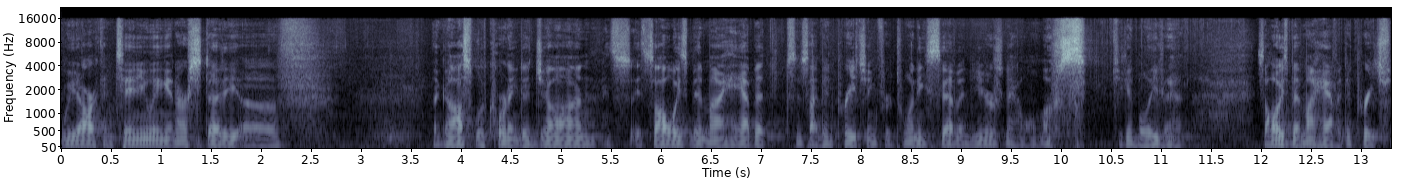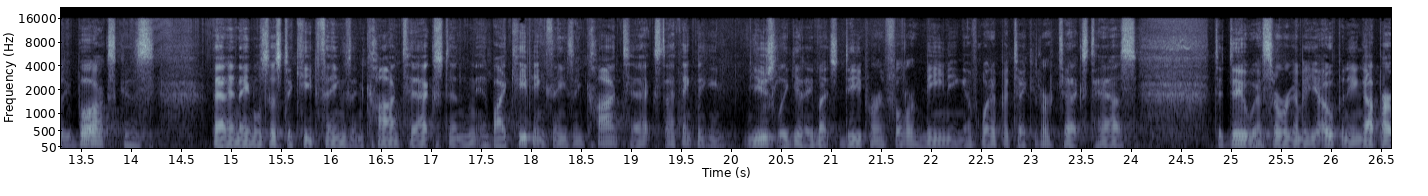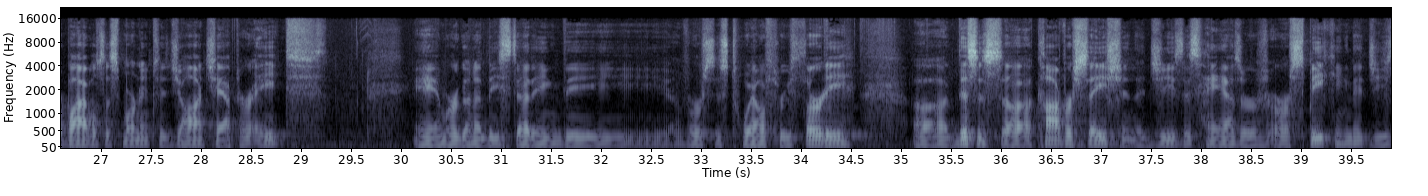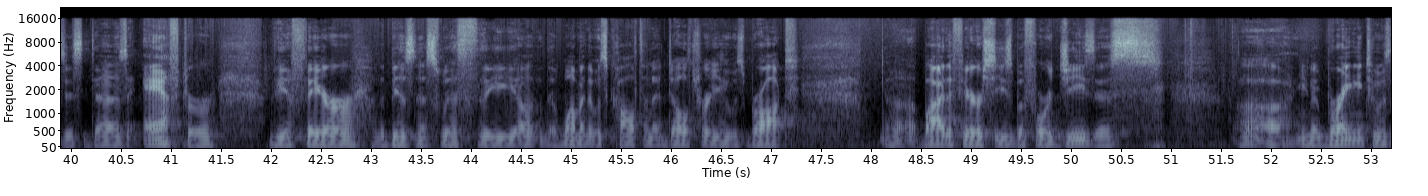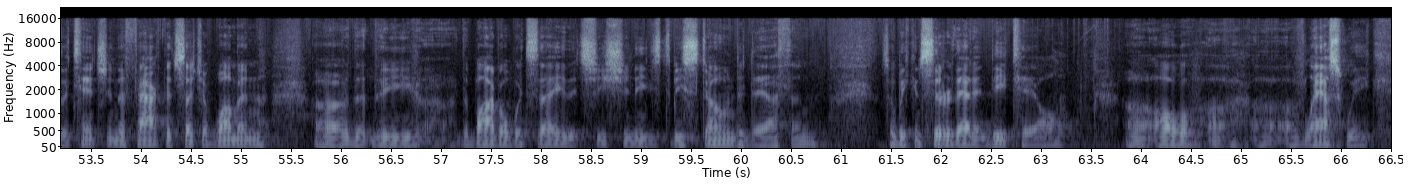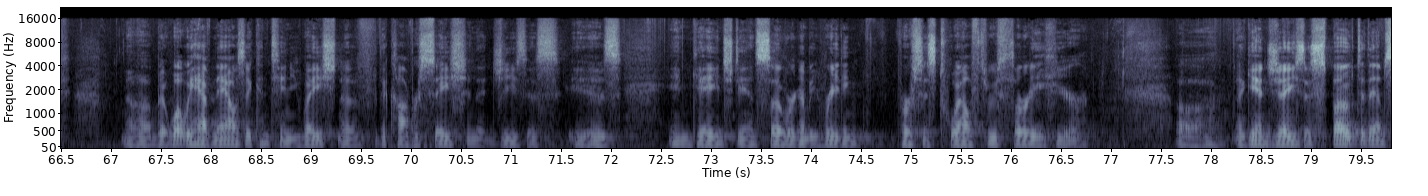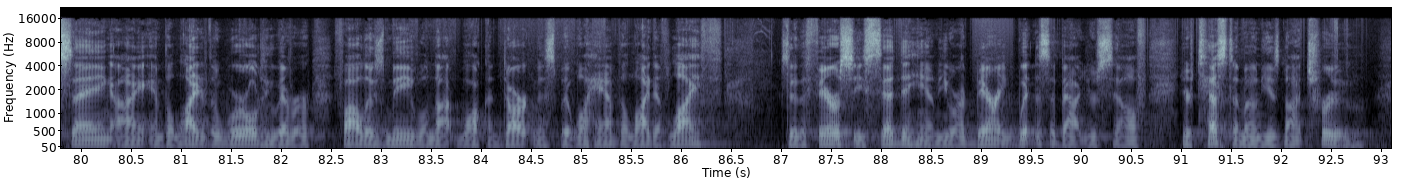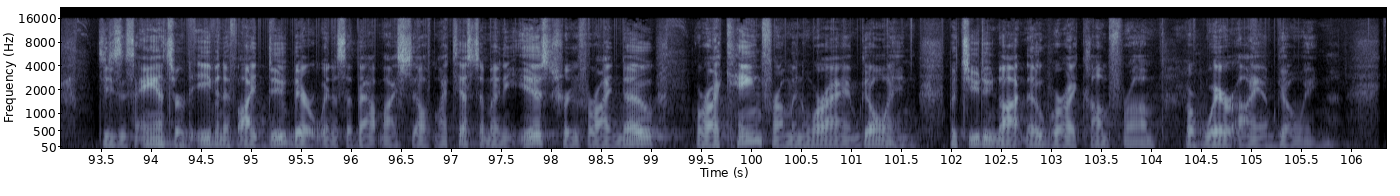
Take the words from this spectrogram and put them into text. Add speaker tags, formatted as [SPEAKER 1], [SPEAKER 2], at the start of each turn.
[SPEAKER 1] We are continuing in our study of the Gospel according to John. It's, it's always been my habit since I've been preaching for 27 years now, almost, if you can believe that. It's always been my habit to preach through books because that enables us to keep things in context. And, and by keeping things in context, I think we can usually get a much deeper and fuller meaning of what a particular text has to do with. So we're going to be opening up our Bibles this morning to John chapter 8 and we're going to be studying the uh, verses 12 through 30. Uh, this is a conversation that Jesus has, or, or speaking that Jesus does after the affair, the business with the, uh, the woman that was caught in adultery, who was brought uh, by the Pharisees before Jesus. Uh, you know, bringing to his attention the fact that such a woman uh, that the, uh, the Bible would say that she, she needs to be stoned to death. And so we consider that in detail uh, all uh, uh, of last week. but what we have now is a continuation of the conversation that Jesus is engaged in. So we're going to be reading verses 12 through 30 here. Uh, again, Jesus spoke to them, saying, I am the light of the world. Whoever follows me will not walk in darkness, but will have the light of life. So the Pharisees said to him, You are bearing witness about yourself. Your testimony is not true. Jesus answered, Even if I do bear witness about myself, my testimony is true, for I know where I came from and where I am going, but you do not know where I come from or where I am going.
